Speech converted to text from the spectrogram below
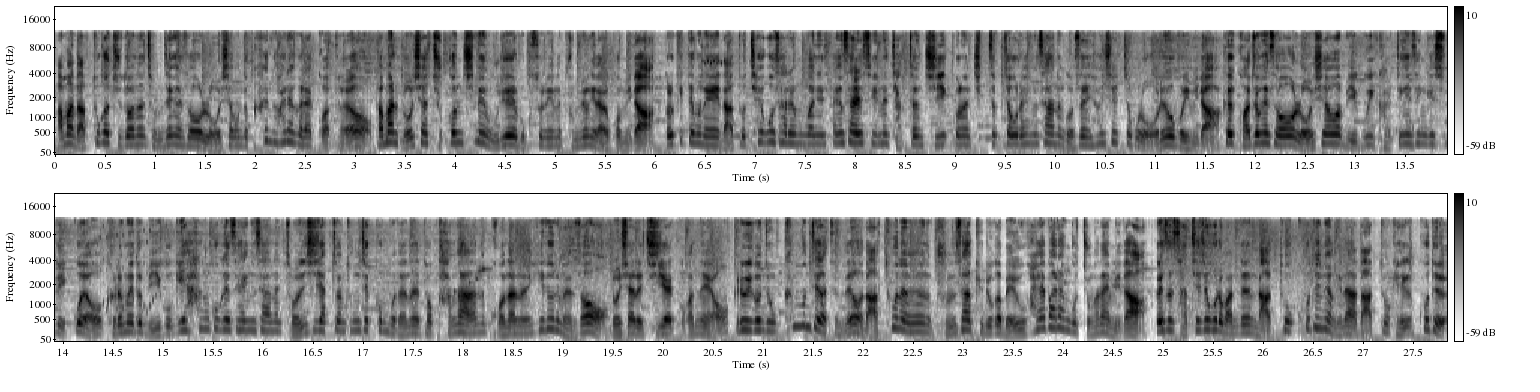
아마 나토가 주도하는 전쟁에서 러시아군도 큰 활약을 할 것 같아요. 다만 러시아 주권 침해 우려의 목소리는 분명히 나올 겁니다. 그렇기 때문에 나토 최고 사령관이 행사할 수 있는 작전 지휘권을 직접적으로 행사하는 것은 현실적으로 어려워 보입니다. 그 과정에서 러시아와 미국이 갈등이 생길 수도 있고요. 그럼에도 미국이 한국에서 행사하는 전시작전 통제권보다는 더 강한 권한을 휘두르면서 러시아를 지휘할 것 같네요. 그리고 이건 좀 큰 문제 같은데요. 나토는 군사 교류가 매우 활발한 곳 중 하나입니다. 그래서 자체적으로 만든 나토 코드명이나 나토 개그 코드,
